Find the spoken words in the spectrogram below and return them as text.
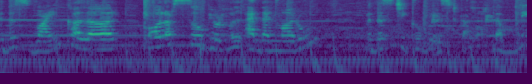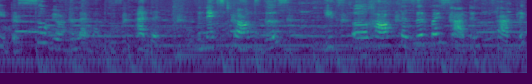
with this wine color. All are so beautiful. And then maroon with this chiku based color lovely it is so beautiful and amazing. And then the next comes this. It's a half tussar by satin fabric.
